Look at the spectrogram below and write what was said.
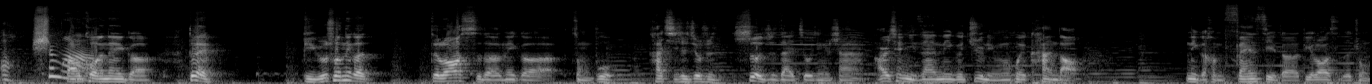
哦，是吗？包括那个对，比如说那个 Delos 的那个总部，它其实就是设置在旧金山，而且你在那个剧里面会看到。那个很 fancy 的 Delos 的总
